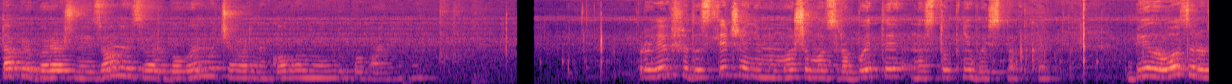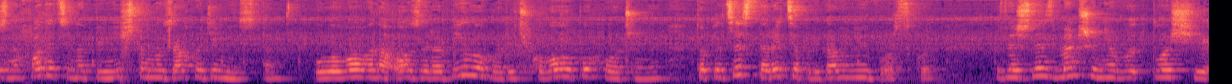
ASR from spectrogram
Та прибережної зони з вербовими чагарниковими угрупуваннями. Провівши дослідження, ми можемо зробити наступні висновки. Біле озеро знаходиться на північному заході міста. Улоговане озеро Білого річкового походження, тобто це стариця придавньої Ворської. Значне зменшення площі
